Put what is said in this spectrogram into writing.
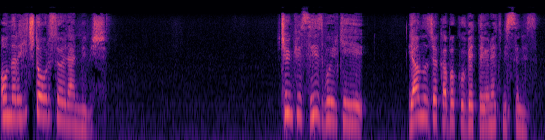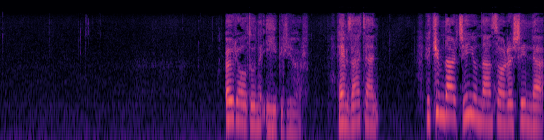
onlara hiç doğru söylenmemiş. Çünkü siz bu ülkeyi yalnızca kaba kuvvetle yönetmişsiniz. Öyle olduğunu iyi biliyorum. Hem zaten hükümdar Cinyun'dan sonra Şilla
